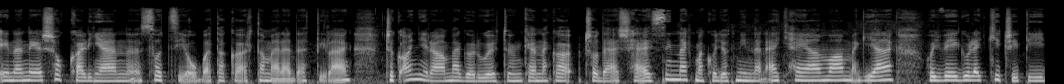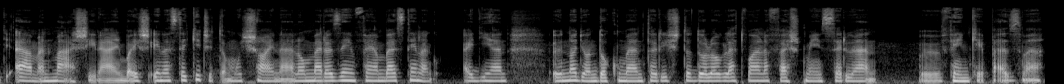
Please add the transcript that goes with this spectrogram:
én ennél sokkal ilyen szocióbat akartam eredetileg, csak annyira megörültünk ennek a csodás helyszínnek, meg hogy ott minden egy helyen van, meg ilyenek, hogy végül egy kicsit így elment más irányba, és én ezt egy kicsit amúgy sajnálom, mert az én fejemben ez tényleg egy ilyen nagyon dokumentarista dolog lett volna festményszerűen fényképezve.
